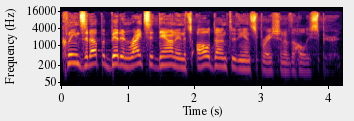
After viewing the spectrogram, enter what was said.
cleans it up a bit and writes it down and it's all done through the inspiration of the Holy Spirit.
